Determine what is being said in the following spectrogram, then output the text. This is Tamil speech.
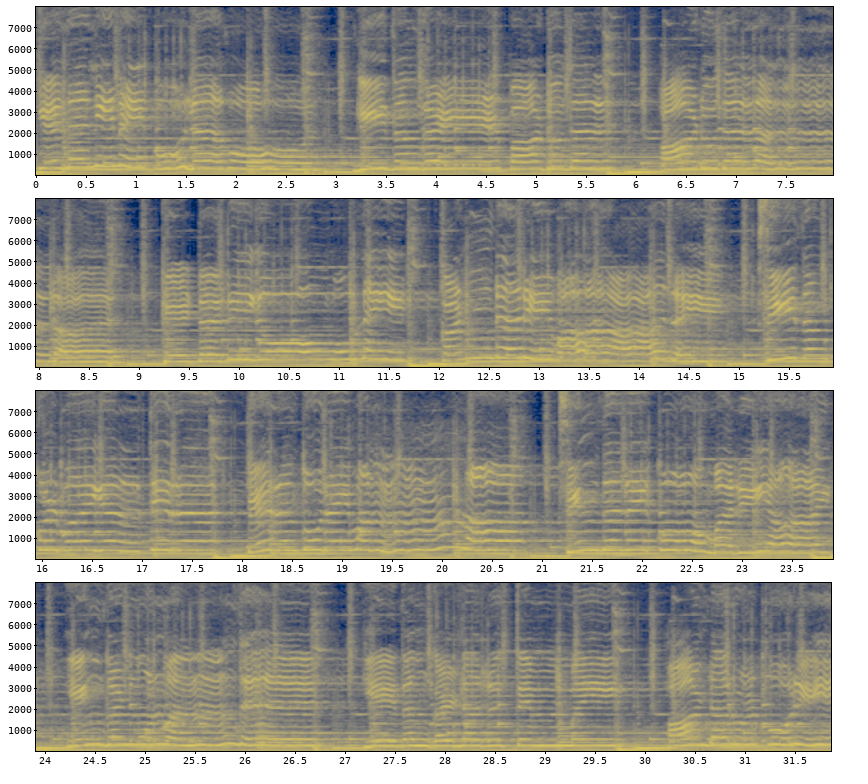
¿Quién es? கருத்தெம்மை ஆண்டருள் புரிய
